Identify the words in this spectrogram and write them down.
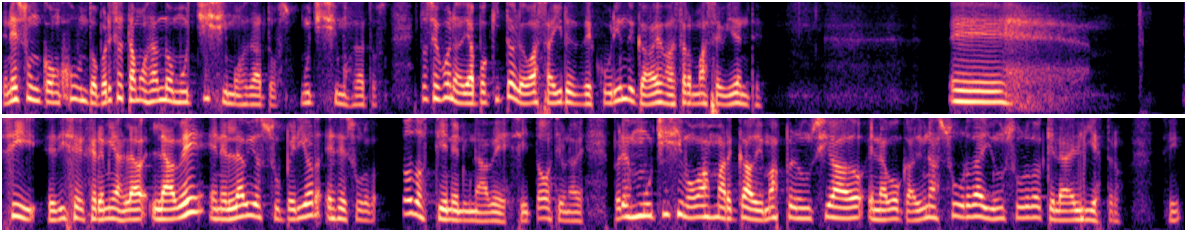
Tenés un conjunto, por eso estamos dando muchísimos datos, muchísimos datos. Entonces, bueno, de a poquito lo vas a ir descubriendo y cada vez va a ser más evidente. Eh, Sí, eh, dice Jeremías, la, B en el labio superior es de zurdo. Todos tienen una B, sí, todos tienen una B, pero es muchísimo más marcado y más pronunciado en la boca de una zurda y un zurdo que la del diestro. ¿sí?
